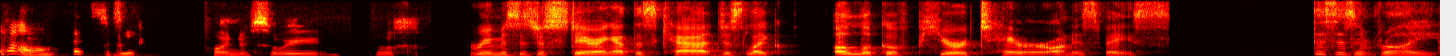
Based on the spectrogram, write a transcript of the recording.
oh, that's sweet. kind of sweet. Ugh. Remus is just staring at this cat, just like a look of pure terror on his face. This isn't right.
